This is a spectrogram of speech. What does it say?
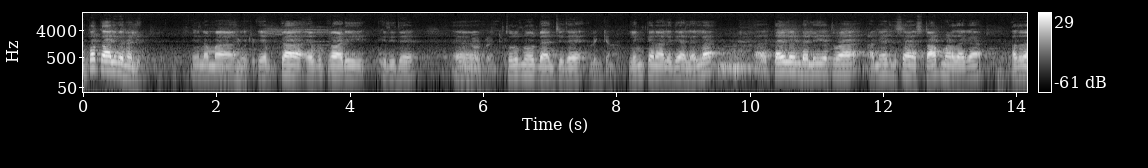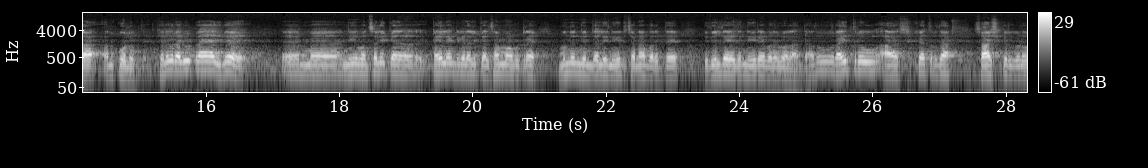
ಉಪಕಾಲುವೆನಲ್ಲಿ ಕಾಲುವೆನಲ್ಲಿ ನಮ್ಮ ಎಬ್ಕಾ ಎಬ್ಕಾಡಿ ಇದಿದೆ ತುರುಬ್ನೂರು ಬ್ಯಾಂಚ್ ಇದೆ ಲಿಂಕ್ ಕೆನಾಲ್ ಇದೆ ಅಲ್ಲೆಲ್ಲ ಥೈಲ್ಯಾಂಡಲ್ಲಿ ಅಥವಾ ಹನ್ನೆರಡು ದಿವಸ ಸ್ಟಾಪ್ ಮಾಡಿದಾಗ ಅದರ ಅನುಕೂಲ ಇರುತ್ತೆ. ಕೆಲವರ ಅಭಿಪ್ರಾಯ ಇದೆ ನೀವು ಒಂದ್ಸಲಿ ಕೆ ಥೈಲ್ಯಾಂಡ್ಗಳಲ್ಲಿ ಕೆಲಸ ಮಾಡಿಬಿಟ್ರೆ ಮುಂದಿನ ದಿನದಲ್ಲಿ ನೀರು ಚೆನ್ನಾಗಿ ಬರುತ್ತೆ ಇದಿಲ್ಲದೆ ಇದ್ರೆ ನೀರೇ ಬರಲ್ವಲ್ಲ ಅಂತ. ಅದು ರೈತರು ಆ ಕ್ಷೇತ್ರದ ಶಾಸಕರುಗಳು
